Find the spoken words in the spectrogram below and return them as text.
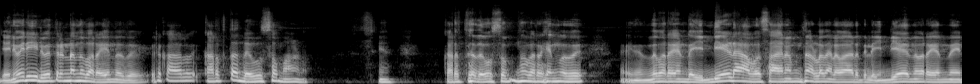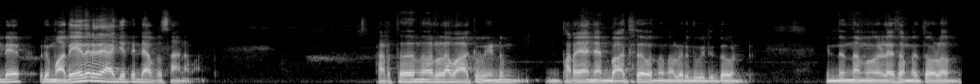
ജനുവരി ഇരുപത്തിരണ്ടെന്ന് പറയുന്നത് ഒരു കറ- കറുത്ത ദിവസമാണ്. കറുത്ത ദിവസം എന്ന് പറയുന്നത് എന്ന് പറയേണ്ട ഇന്ത്യയുടെ അവസാനം എന്നുള്ള നിലവാരത്തിൽ ഇന്ത്യ എന്ന് പറയുന്നതിന്റെ ഒരു മതേതര രാജ്യത്തിന്റെ അവസാനമാണ്. കറുത്തതെന്ന് പറയുന്ന വാക്ക് വീണ്ടും പറയാൻ ഞാൻ ബാധ്യത വന്നെന്നുള്ളൊരു ദുരിതമുണ്ട്. ഇന്നും നമ്മളെ സംബന്ധിച്ചോളം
